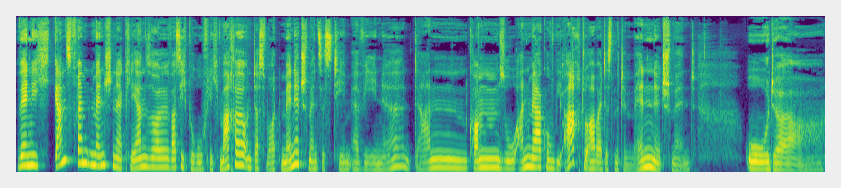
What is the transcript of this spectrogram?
Wenn ich ganz fremden Menschen erklären soll, was ich beruflich mache und das Wort Managementsystem erwähne, dann kommen so Anmerkungen wie, ach, du arbeitest mit dem Management oder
